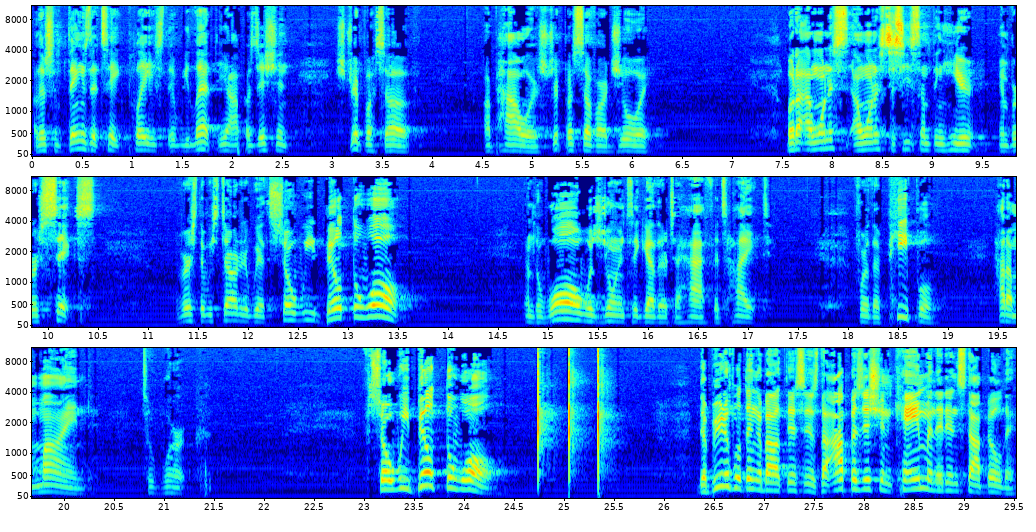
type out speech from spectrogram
Are there some things that take place that we let the opposition strip us of our power, strip us of our joy? But I want us, I want us to see something here in verse 6, the verse that we started with. So we built the wall, and the wall was joined together to half its height for the people had a mind to work. So we built the wall. The beautiful thing about this is the opposition came and they didn't stop building.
